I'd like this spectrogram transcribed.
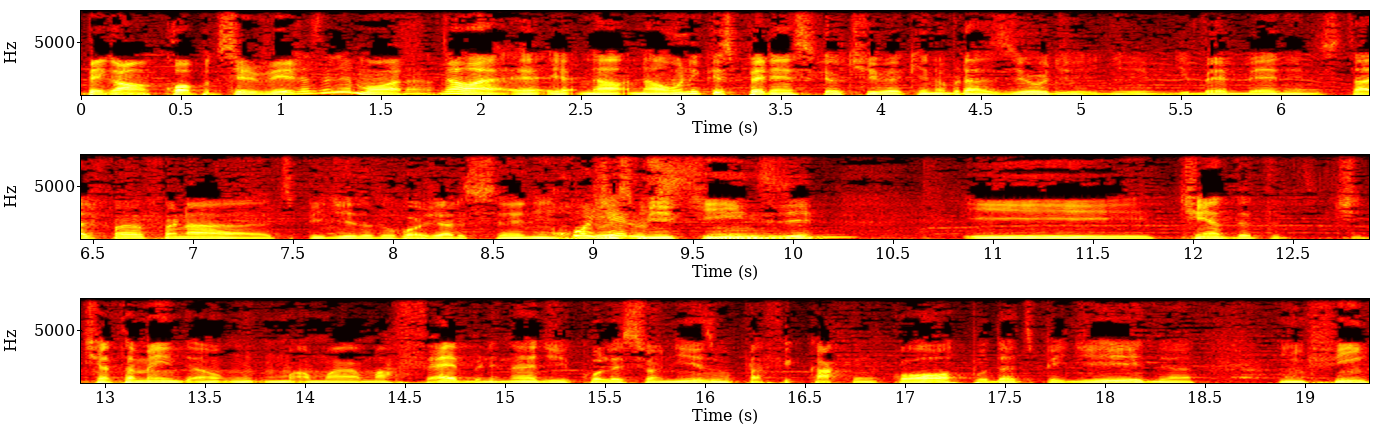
pegar uma copa de cerveja, você demora. Não, é, é, é, na, na, única experiência que eu tive aqui no Brasil de, de, de beber dentro do estádio foi, foi na despedida do Rogério Senna em 2015. E tinha, tinha também uma, uma febre né, de colecionismo para ficar com o copo da despedida, enfim.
